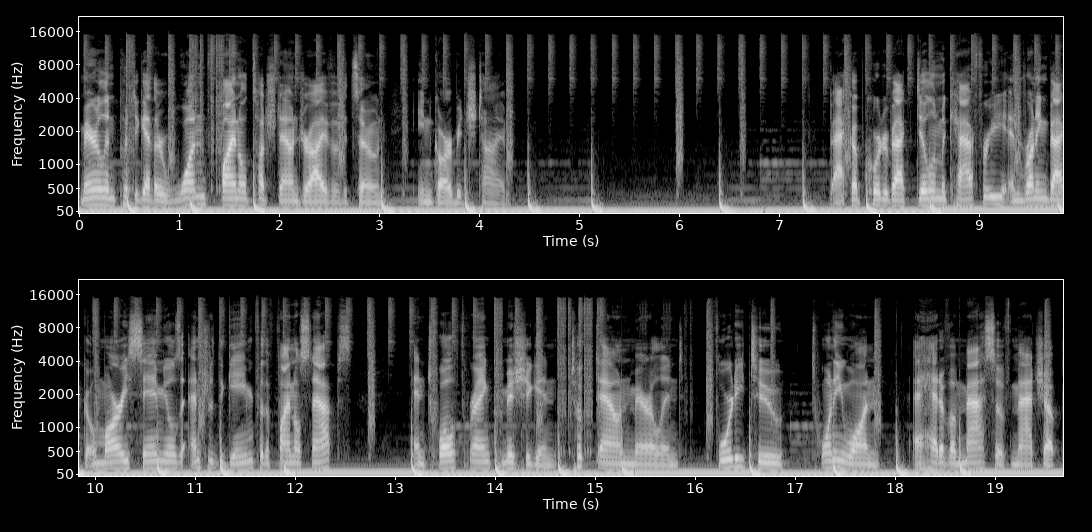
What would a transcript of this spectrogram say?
Maryland put together one final touchdown drive of its own in garbage time. Backup quarterback Dylan McCaffrey and running back O'Maury Samuels entered the game for the final snaps, and 12th ranked Michigan took down Maryland 42 21 ahead of a massive matchup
